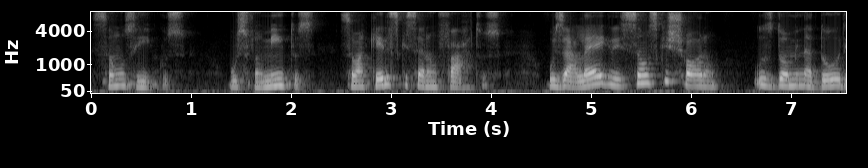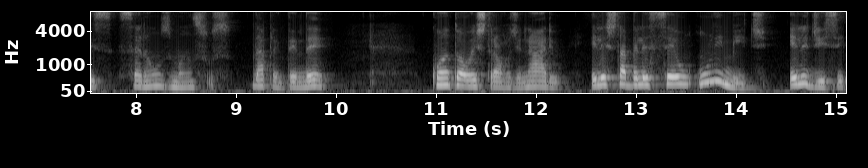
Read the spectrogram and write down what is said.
são os ricos, os famintos são aqueles que serão fartos, os alegres são os que choram, os dominadores serão os mansos. Dá para entender? Quanto ao extraordinário, ele estabeleceu um limite. Ele disse:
